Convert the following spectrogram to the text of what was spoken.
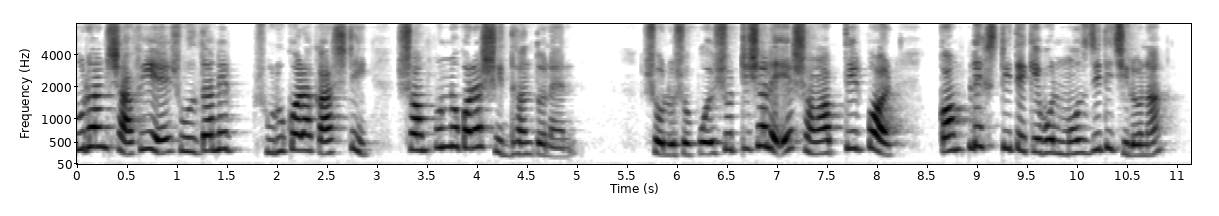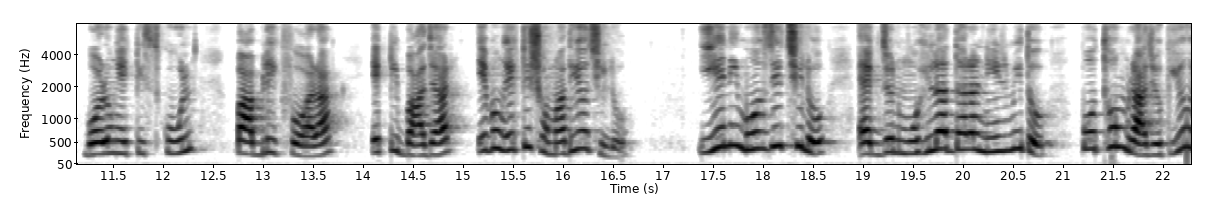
তুরান সাফিয়ে সুলতানের শুরু করা কাজটি সম্পূর্ণ করার সিদ্ধান্ত নেন। ষোলোশো পঁয়ষট্টি সালে এর সমাপ্তির পর কমপ্লেক্সটিতে কেবল মসজিদই ছিল না, বরং একটি স্কুল, পাবলিক ফোয়ারা, একটি বাজার এবং একটি সমাধিও ছিল। ইয়েনি মসজিদ ছিল একজন মহিলার দ্বারা নির্মিত প্রথম রাজকীয়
